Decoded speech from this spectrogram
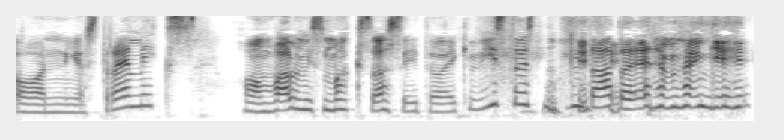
on jo Stremix. Olen valmis maksaa siitä oikein 15 puntaa tai enemmänkin.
